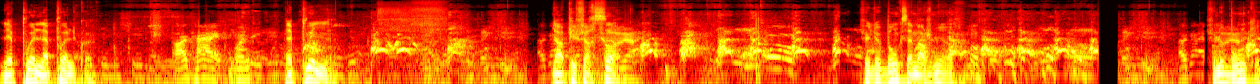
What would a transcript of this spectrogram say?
La poêle, la poêle, quoi. La poêle. Il aurait pu faire ça. Fais le bon que ça marche bien. Fais le bon que.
